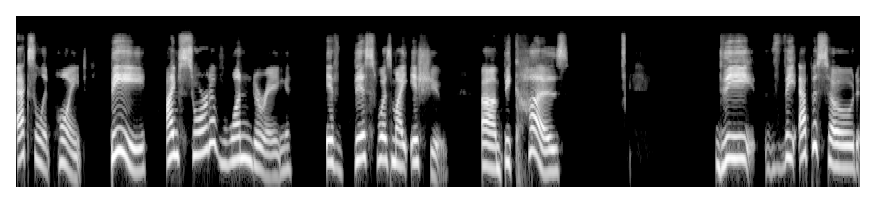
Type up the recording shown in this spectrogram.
excellent point. B, I'm sort of wondering if this was my issue um, because the the episode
